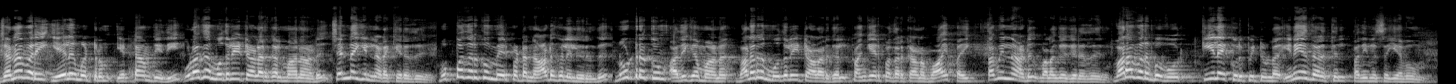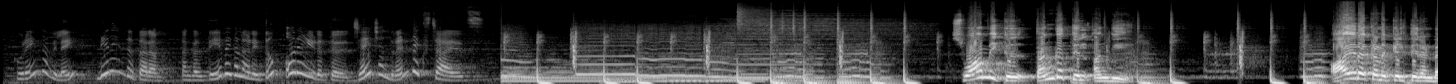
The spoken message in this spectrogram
ஜனவரி ஏழு மற்றும் எட்டாம் தேதி உலக முதலீட்டாளர்கள் மாநாடு சென்னையில் நடக்கிறது. முப்பதற்கும் மேற்பட்ட நாடுகளில் இருந்து நூற்றுக்கும் அதிகமான வளரும் முதலீட்டாளர்கள் பங்கேற்பதற்கான வாய்ப்பை தமிழ்நாடு வழங்குகிறது. வர விரும்புவோர் கீழே குறிப்பிட்டுள்ள இணையதளத்தில் பதிவு செய்யவும். குறைந்த விலை நிறைந்த தரம். தங்கள் தேவைகள் அனைத்தும் ஒரே இடத்தில். ஜெயச்சந்திரன் டெக்ஸ்டைல்ஸ். சுவாமிக்கு தங்கத்தில் அங்கி. ஆயிரக்கணக்கில் திரண்ட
